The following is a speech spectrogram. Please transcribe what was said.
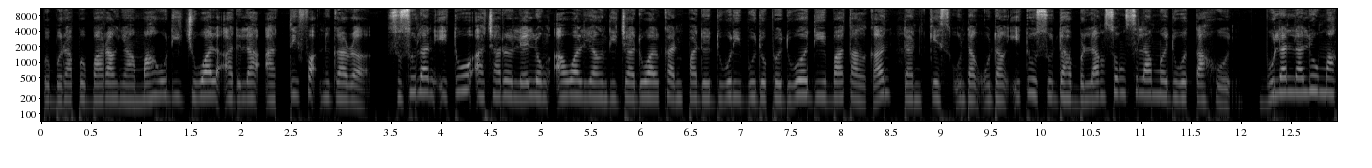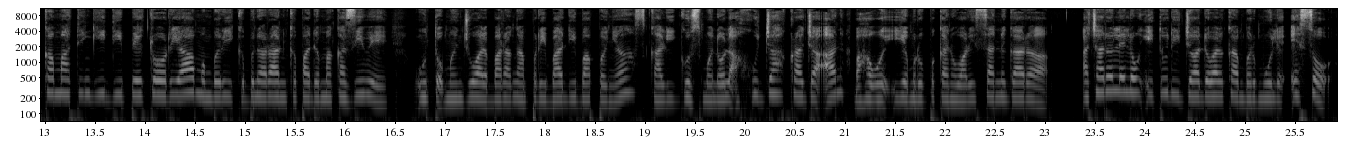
beberapa barang yang mahu dijual adalah artifak negara. Susulan itu, acara lelong awal dijadualkan pada 2022 dibatalkan dan kes undang-undang itu sudah berlangsung selama dua tahun. Bulan lalu, Mahkamah Tinggi di Petroria memberi kebenaran kepada Makaziwe untuk menjual barangan peribadi bapanya sekaligus menolak hujah kerajaan bahawa ia merupakan warisan negara. Acara lelong itu dijadualkan bermula esok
